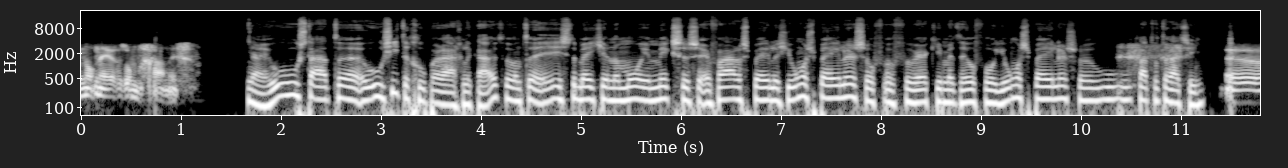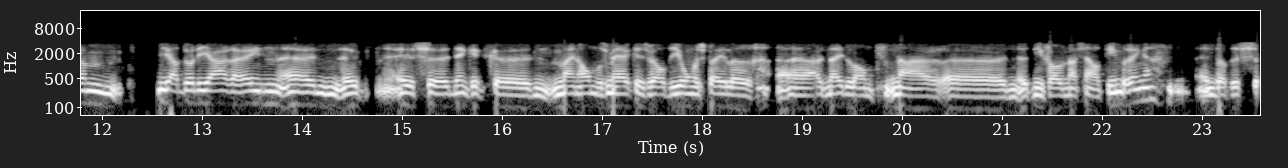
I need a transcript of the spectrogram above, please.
nog nergens om gegaan is. Nee, hoe, staat, uh, hoe ziet de groep er eigenlijk uit? Want uh, is het een beetje een mooie mix tussen ervaren spelers, jonge spelers? Of, of werk je met heel veel jonge spelers? Uh, hoe, hoe, gaat het eruit zien? Um, ja, door de jaren heen is denk ik mijn handelsmerk is wel de jonge speler uit Nederland naar het niveau nationaal team brengen. En dat is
